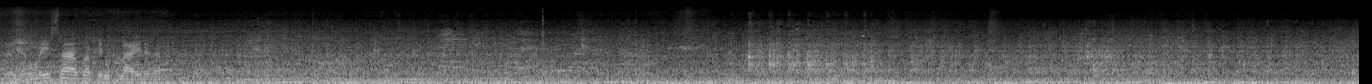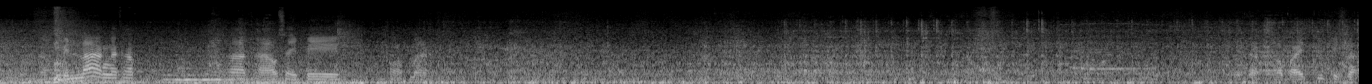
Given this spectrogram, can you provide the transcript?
แต่ยังไม่ทราบว่าเป็นใครนะครับเป็นล่างนะครับผ้าขาวใส่เปออกมา นะครับเอาไปที่ปิดละ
